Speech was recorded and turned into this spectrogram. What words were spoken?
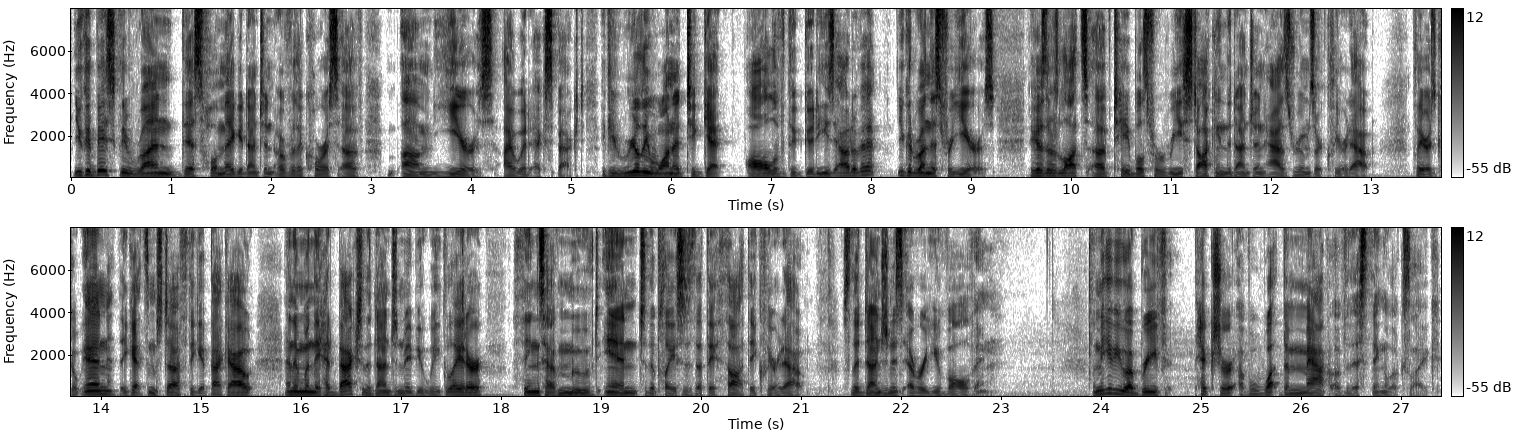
You could basically run this whole mega dungeon over the course of um, years, I would expect. If you really wanted to get all of the goodies out of it, you could run this for years because there's lots of tables for restocking the dungeon as rooms are cleared out. Players go in, they get some stuff, they get back out, and then when they head back to the dungeon maybe a week later, things have moved in to the places that they thought they cleared out. So the dungeon is ever evolving. Let me give you a brief picture of what the map of this thing looks like.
